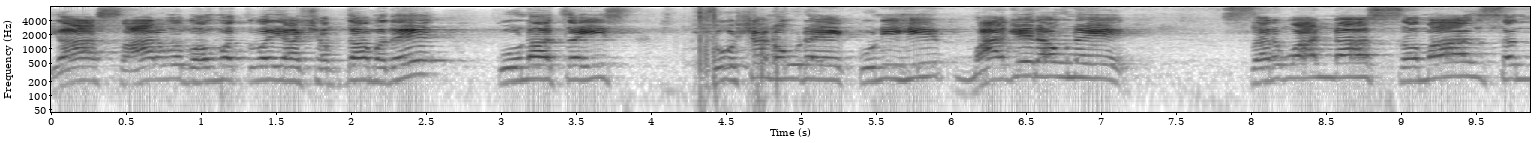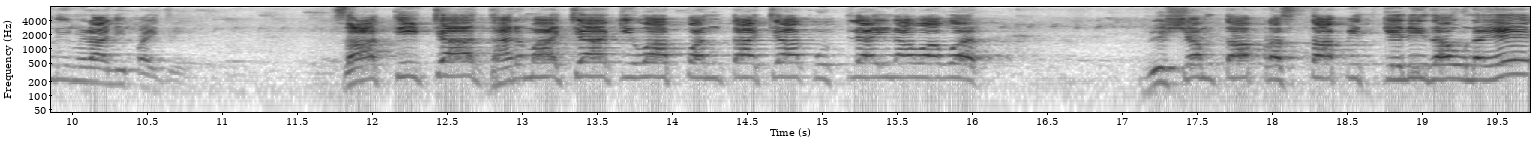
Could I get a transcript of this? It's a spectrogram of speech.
या सार्वभौमत्व या शब्दामध्ये कोणाचंही शोषण होऊ नये कोणीही मागे राहू नये. सर्वांना समान संधी मिळाली पाहिजे. जातीच्या धर्माच्या किंवा पंथाच्या कुठल्याही नावावर विषमता प्रस्थापित केली जाऊ नये.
